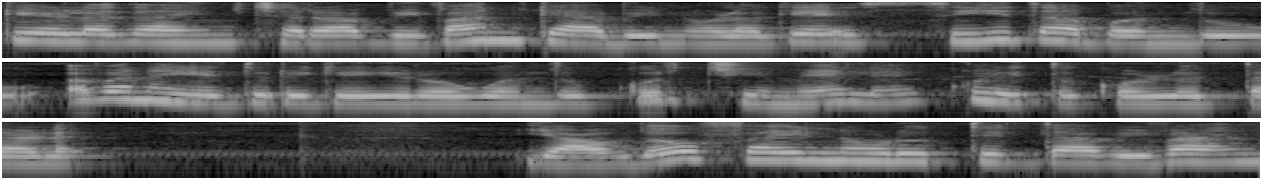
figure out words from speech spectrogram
ಕೇಳದ ಇಂಚರ ವಿವಾನ್ ಕ್ಯಾಬಿನ್ ಒಳಗೆ ಸೀದಾ ಬಂದು ಅವನ ಎದುರಿಗೆ ಇರೋ ಒಂದು ಕುರ್ಚಿ ಮೇಲೆ ಕುಳಿತುಕೊಳ್ಳುತ್ತಾಳೆ. ಯಾವುದೋ ಫೈಲ್ ನೋಡುತ್ತಿದ್ದ ವಿವಾನ್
